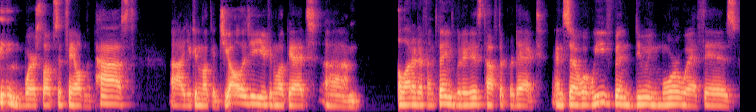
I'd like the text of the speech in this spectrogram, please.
where slopes have failed in the past. Uh, you can look at geology. You can look at um, a lot of different things, but it is tough to predict. And so, what we've been doing more with is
